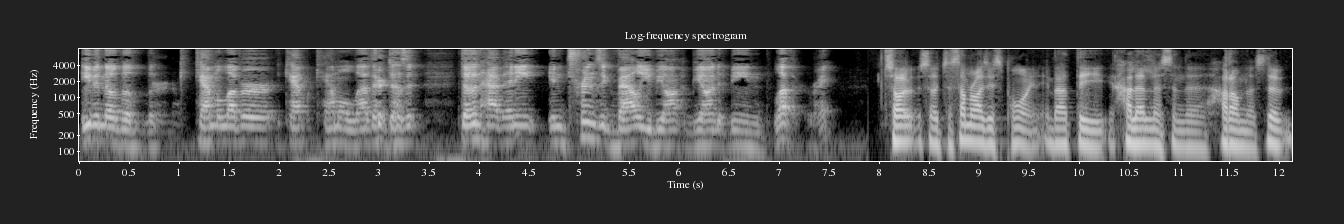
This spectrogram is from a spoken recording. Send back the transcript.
Even though the, the camel leather cam, camel leather doesn't doesn't have any intrinsic value beyond beyond it being leather, right? So, so to summarize this point about the halalness and the haramness, the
